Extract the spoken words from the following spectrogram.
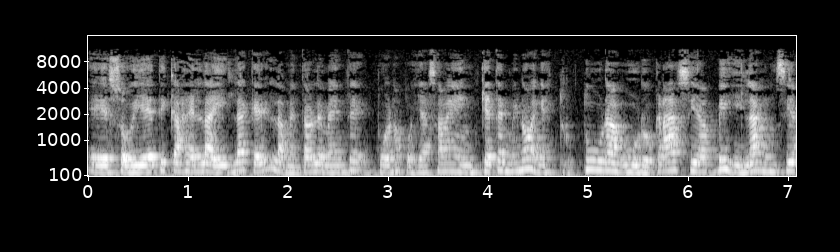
eh, soviéticas en la isla que lamentablemente, bueno, pues ya saben en qué terminó, en estructuras, burocracia, vigilancia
